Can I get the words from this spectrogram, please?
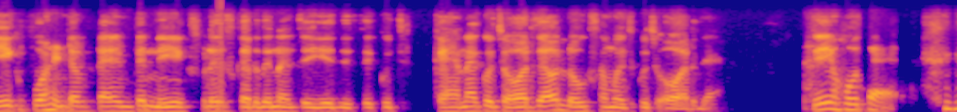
एक पॉइंट ऑफ़ टाइम पे नहीं एक्सप्रेस कर देना चाहिए जिससे कुछ कहना कुछ और जाए और लोग समझ कुछ और जाए। तो ये होता है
